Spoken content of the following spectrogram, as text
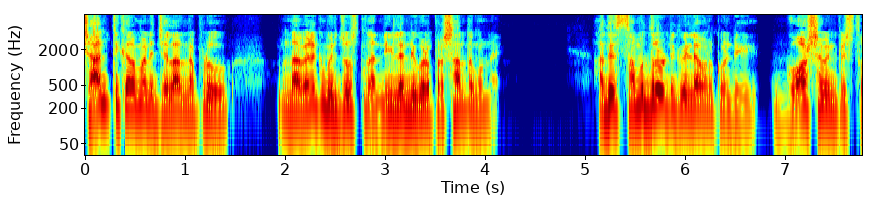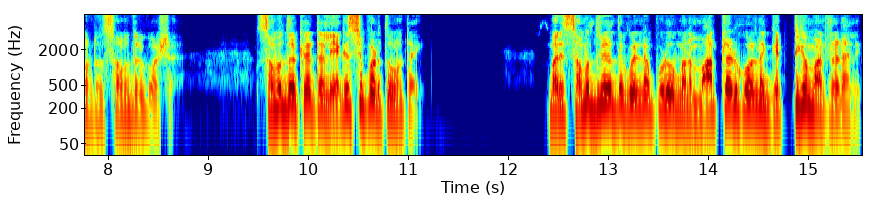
శాంతికరమైన జలాలు అన్నప్పుడు నా వెనుక మీరు చూస్తున్నారు నీళ్ళన్నీ కూడా ప్రశాంతంగా ఉన్నాయి. అదే సముద్రం ఒడ్డుకి వెళ్ళామనుకోండి ఘోష వినిపిస్తుంటుంది సముద్ర ఘోష. సముద్ర కెరటాలు ఎగసి పడుతూ ఉంటాయి. మరి సముద్రం యొద్దకు వెళ్ళినప్పుడు మనం మాట్లాడుకోవాలన్నా గట్టిగా మాట్లాడాలి.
